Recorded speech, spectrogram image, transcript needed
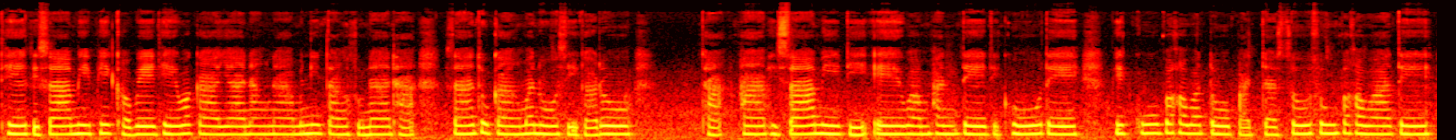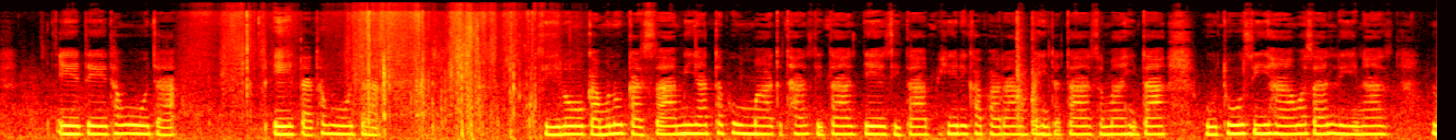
เทติสามิภิกขเวเทวกายานังนามนิตังสุนาถาสาธุกังมโนสิกาโร ถะพาภิสามีติเอวัมพันเตติคูเตภิกขุปะคะวะโตปัจจัสโซสุงปะคะวาเต เอเตทะโวจะเอตทะโวจะสีโลกามนุษย์กัสสามิยัตถภูมิมาตถาสิตาเยสิตาพิริคพารังปหิตตาสมาหิตาอุทูสีหาวสันลีนา โล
